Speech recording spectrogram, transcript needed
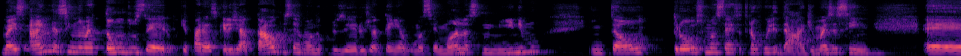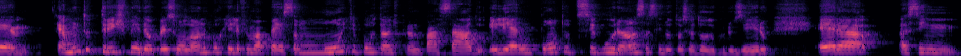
Mas ainda assim não é tão do zero, porque parece que ele já está observando o Cruzeiro já tem algumas semanas, no mínimo. Então, trouxe uma certa tranquilidade. Mas, assim, é, é muito triste perder o Pessolano, porque ele foi uma peça muito importante para o ano passado. Ele era um ponto de segurança, assim, do torcedor do Cruzeiro. Era, assim,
